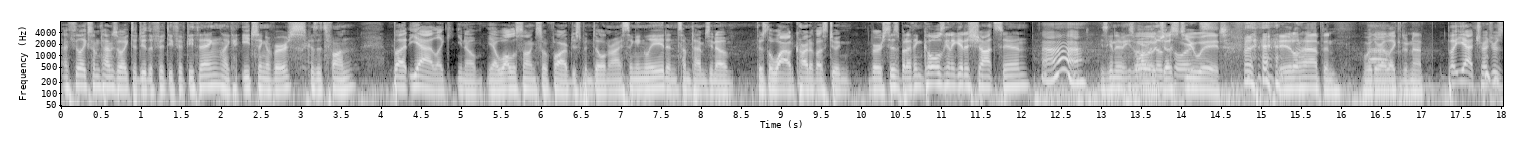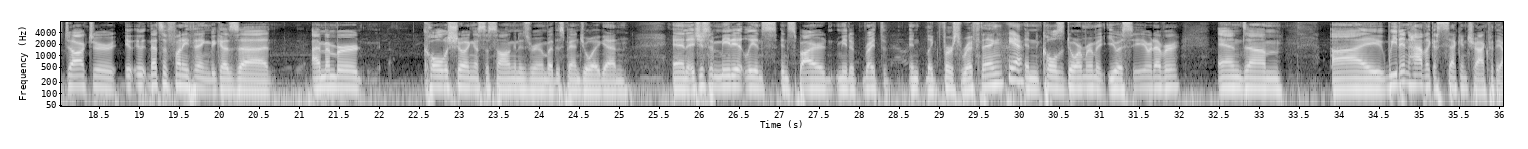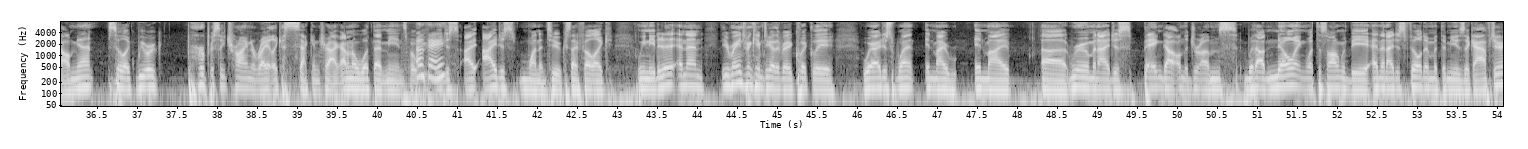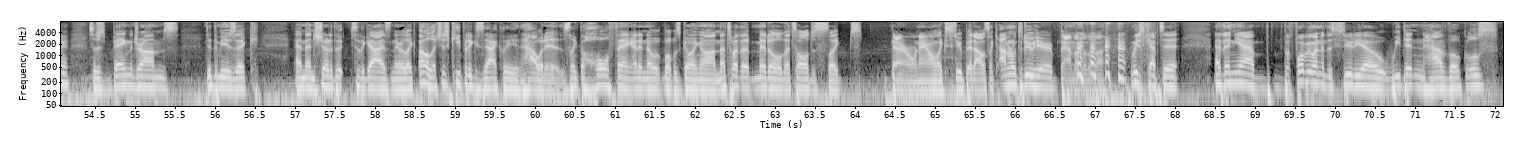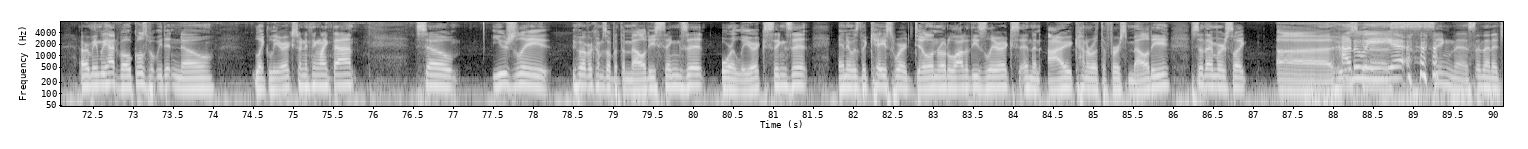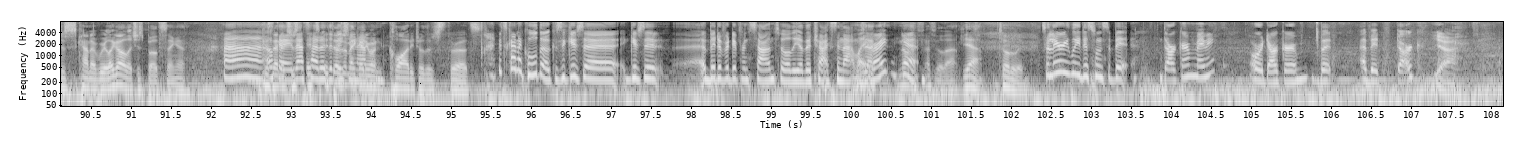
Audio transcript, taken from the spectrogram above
I feel like sometimes I like to do the 50-50 thing, like each sing a verse because it's fun. But yeah, like you know, yeah, all the songs so far have just been Dylan and I singing lead, and sometimes you know, there's the wild card of us doing verses. But I think Cole's gonna get his shot soon. Ah, He's gonna he's warming Oh, those just you wait. It'll happen, whether I Um, like it or not. But yeah, Treacherous Doctor. It, it, that's a funny thing because uh, I remember Cole was showing us a song in his room by this band Joy Again, and it just immediately ins- inspired me to write the in, like first riff thing Yeah. in Cole's dorm room at USC or whatever. And um, I we didn't have like a second track for the album yet, so like we were purposely trying to write like a second track. I don't know what that means, but we- Okay. we, just I, I just wanted to because I felt like we needed it. And then the arrangement came together very quickly, where I just went in my in my uh, room and I just banged out on the drums without knowing what the song would be, and then I just filled in with the music after. So just banged the drums, did the music, and then showed it to, to the guys, and they were like, "Oh, let's just keep it exactly how it is, like the whole thing." I didn't know what was going on. That's why the middle, that's all just like down now, like stupid. I was like, I don't know what to do here. Bam, bam, bam, bam. we just kept it, and then yeah, b- before we went to the studio, we didn't have vocals. Or I mean, we had vocals, but we didn't know like lyrics or anything like that. So usually whoever comes up with the melody sings it or lyrics sings it. And it was the case where Dylan wrote a lot of these lyrics and then I kind of wrote the first melody. So then we're just like, uh, who's How do we- sing this? And then it just kind of, we are like, oh, let's just both sing it. Ah, 'Cause then okay, just, that's how it's- the it division doesn't make happened. anyone claw at each other's throats. It's kind of cool though, because it gives a it gives it a bit of a different sound to all the other tracks in that way, right? No, I, I feel that. Yeah, totally. So lyrically, this one's a bit darker, maybe, or darker, but a bit dark. Yeah.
